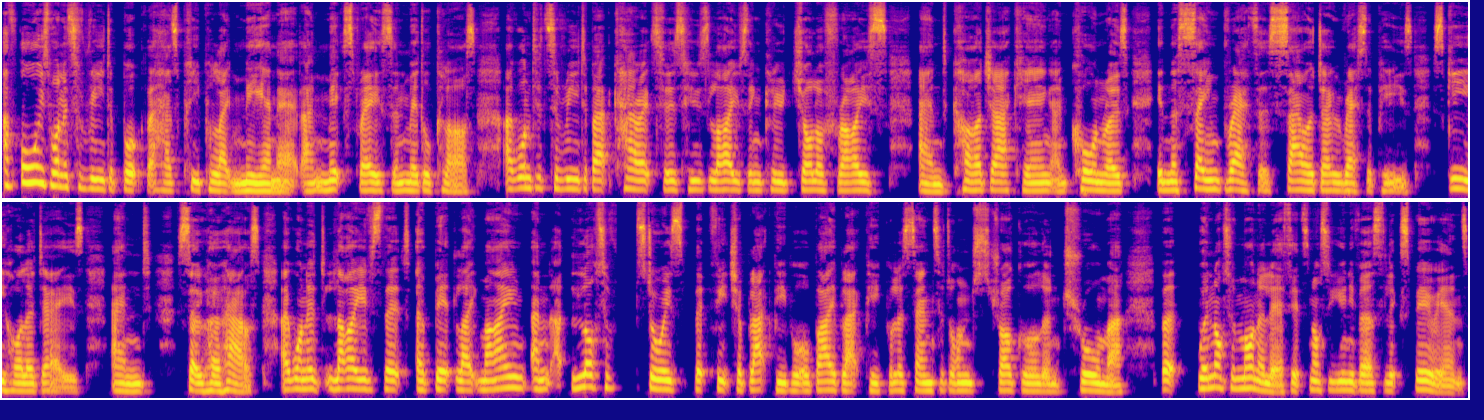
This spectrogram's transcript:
I've always wanted to read a book that has people like me in it. I'm mixed race and middle class. I wanted to read about characters whose lives include jollof rice and carjacking and cornrows in the same breath as sourdough recipes, ski holidays and Soho House. I wanted lives that a bit like mine and a lot of stories that feature black people or by black people are centered on struggle and trauma, but we're not a monolith. It's not a universal experience.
